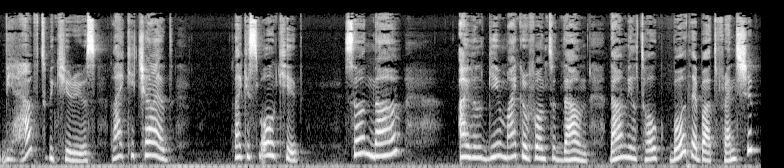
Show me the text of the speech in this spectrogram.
we have to be curious like a child, like a small kid. So now I will give microphone to Dawn. Dawn will talk both about friendship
